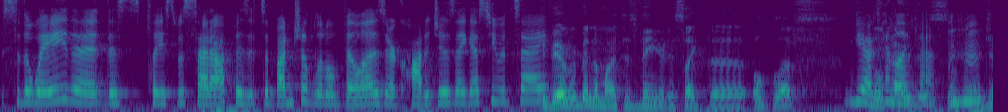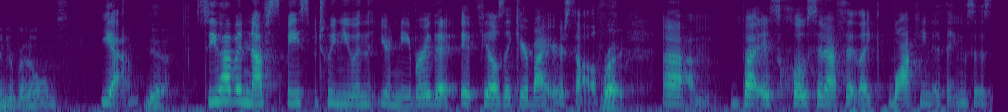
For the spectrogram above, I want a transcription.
so the way that this place was set up is it's a bunch of little villas or cottages, I guess you would say. If you've ever been to Martha's Vineyard, it's like the Oak Bluffs. yeah, kind of like that. like the gingerbread homes. Yeah. Yeah, So you have enough space between you and your neighbor that it feels like you're by yourself. right. Um, but it's close enough that like walking to things is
